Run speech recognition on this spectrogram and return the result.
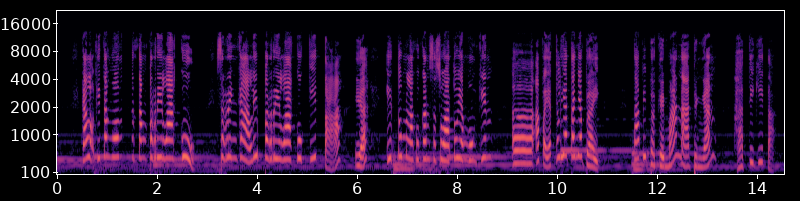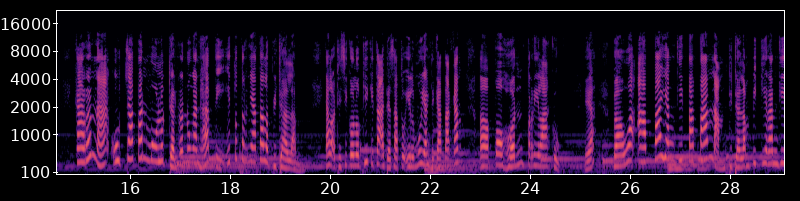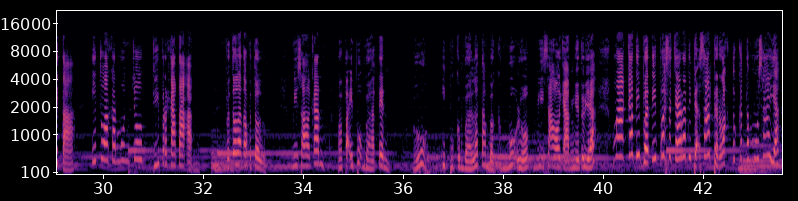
Kalau kita ngomong tentang perilaku, sering kali perilaku kita ya itu melakukan sesuatu yang mungkin uh, apa ya kelihatannya baik. Tapi bagaimana dengan hati kita? Karena ucapan mulut dan renungan hati itu ternyata lebih dalam. Kalau di psikologi kita ada satu ilmu yang dikatakan uh, pohon perilaku, ya, bahwa apa yang kita tanam di dalam pikiran kita itu akan muncul di perkataan. Betul atau betul? Misalkan Bapak Ibu batin, oh ibu gembala tambah gemuk loh, misalkan gitu ya. Maka tiba-tiba secara tidak sadar waktu ketemu saya,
